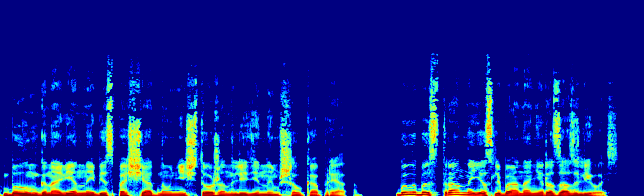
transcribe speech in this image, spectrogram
был мгновенно и беспощадно уничтожен ледяным шелкопрядом. Было бы странно, если бы она не разозлилась.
